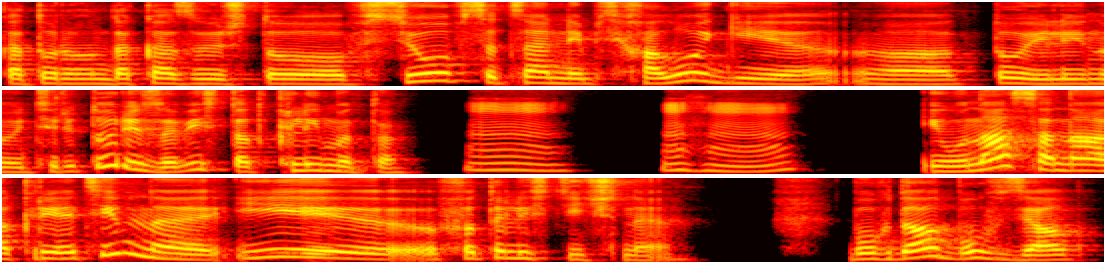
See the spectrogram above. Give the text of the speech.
которой он доказывает, что все в социальной психологии э, той или иной территории зависит от климата. Mm. Угу. И у нас она креативная и фаталистичная. Бог дал, Бог взял.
